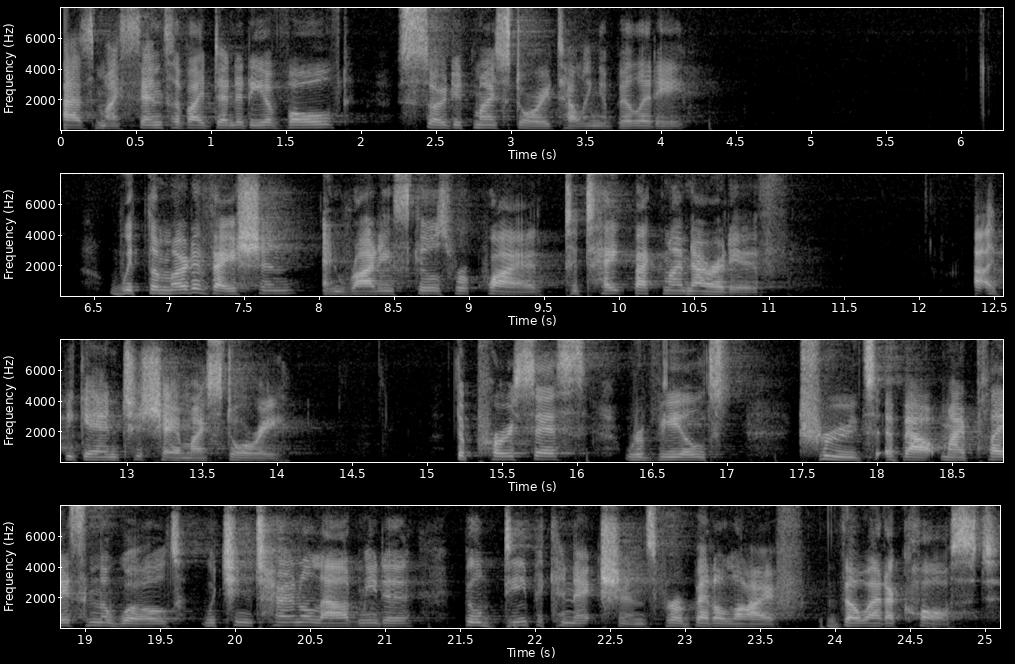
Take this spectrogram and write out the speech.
As my sense of identity evolved, so did my storytelling ability. With the motivation and writing skills required to take back my narrative, I began to share my story. The process revealed truths about my place in the world, which in turn allowed me to build deeper connections for a better life, though at a cost.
